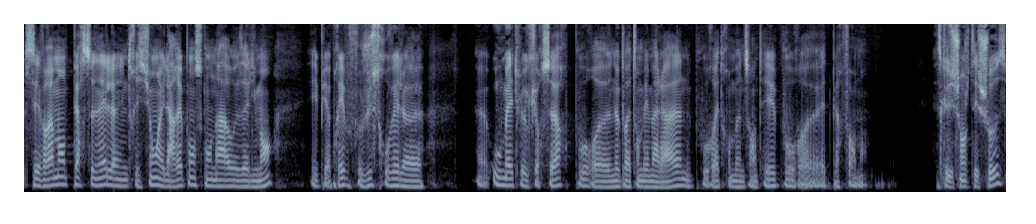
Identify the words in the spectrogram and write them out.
c'est vraiment personnel la nutrition et la réponse qu'on a aux aliments. Et puis après, il faut juste trouver le, euh, où mettre le curseur pour euh, ne pas tomber malade, pour être en bonne santé, pour euh, être performant. Est-ce que tu changes des choses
